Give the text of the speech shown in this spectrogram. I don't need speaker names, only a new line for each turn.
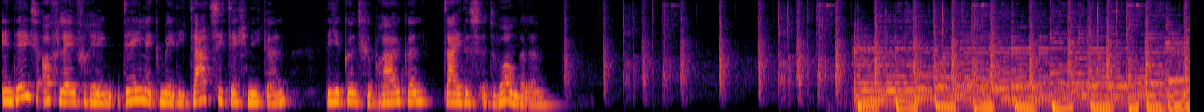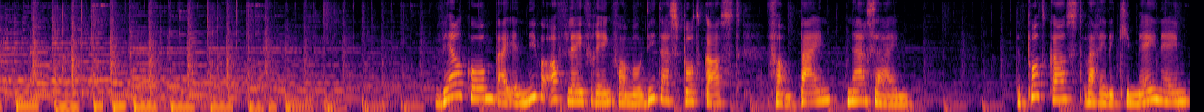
In deze aflevering deel ik meditatietechnieken die je kunt gebruiken tijdens het wandelen. Welkom bij een nieuwe aflevering van Modita's podcast Van Pijn naar Zijn. De podcast waarin ik je meeneem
